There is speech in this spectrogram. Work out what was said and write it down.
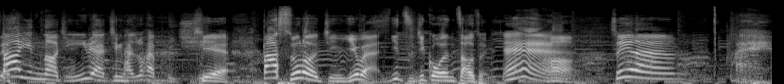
打赢了进医院，进派出所还赔钱。且打输了进医院，你自己个人遭罪哎，啊。所以呢，哎，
